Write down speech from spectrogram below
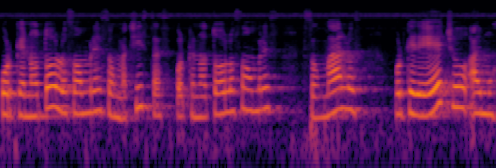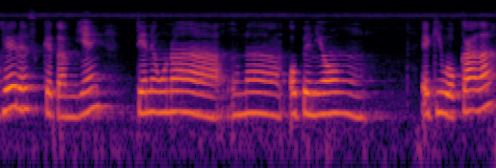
porque no todos los hombres son machistas, porque no todos los hombres son malos, porque de hecho hay mujeres que también tienen una, una opinión equivocada,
